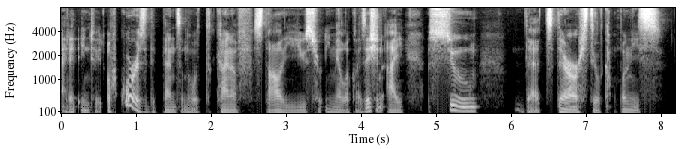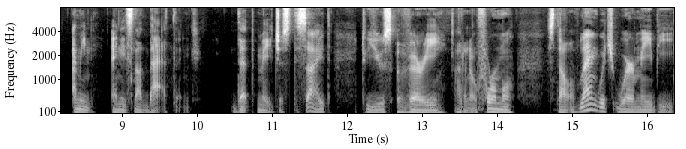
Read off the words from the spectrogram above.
added into it. Of course, it depends on what kind of style you use for email localization. I assume that there are still companies, I mean, and it's not bad thing, that may just decide to use a very, I don't know, formal style of language where maybe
